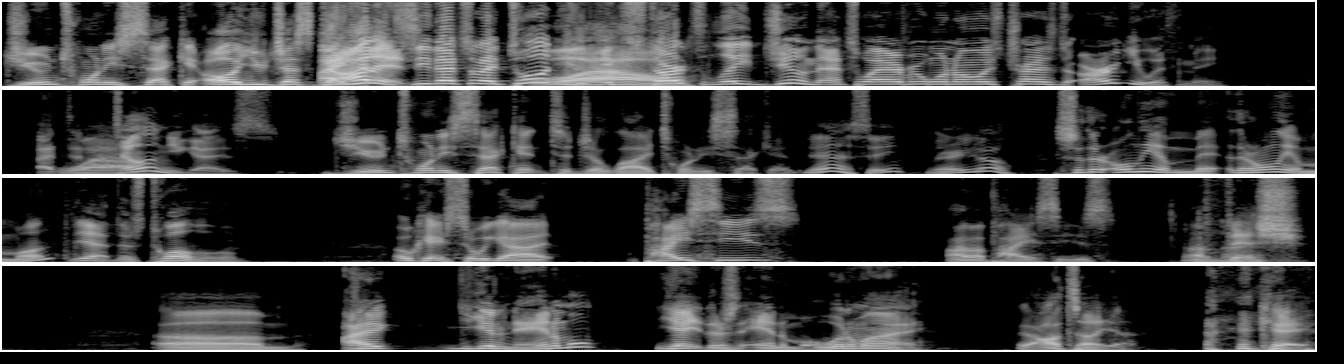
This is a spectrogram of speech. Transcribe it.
June 22nd. Oh, you just got it. See, that's what I told you. It starts late June. That's why everyone always tries to argue with me. I, Wow. am telling you guys. June 22nd to July 22nd. Yeah, see? There you go. So they're only a ma- they're only a month. Yeah, there's 12 of them. Okay, so we got Pisces. I'm a Pisces, a nice. fish. Um, I you get an animal? yeah, there's an animal. What am I? I'll tell you. Okay,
